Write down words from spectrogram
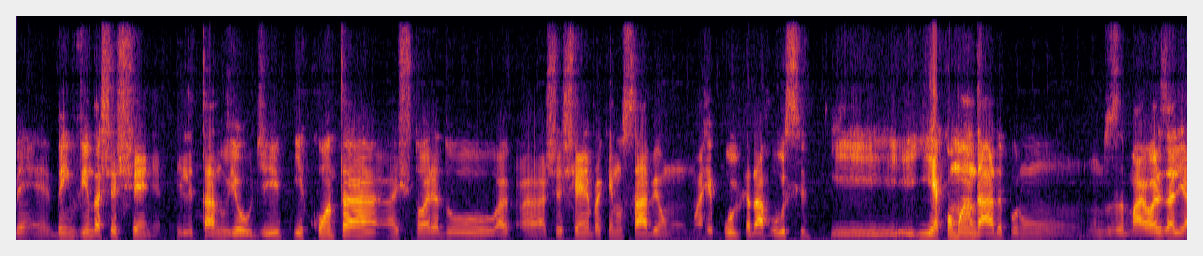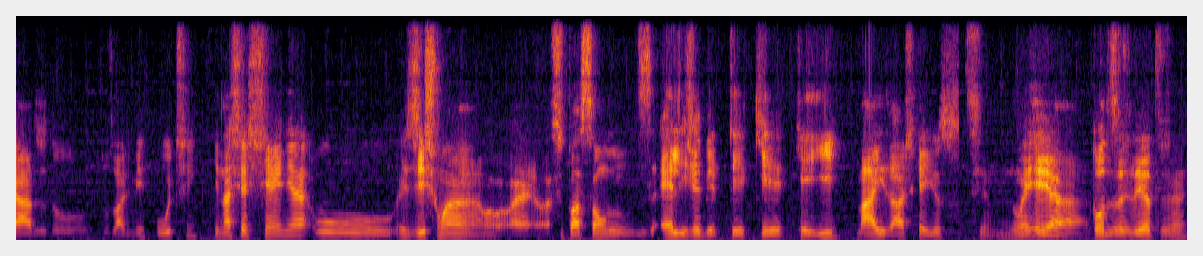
é, Bem-vindo à Chechênia. Ele está no VOD e conta a história do... A, a Chechênia, para quem não sabe, é uma república da Rússia e, e é comandada por um, um dos maiores aliados do, Vladimir Putin. E na Chechênia o, existe uma a, situação dos LGBTQI, mais, acho que é isso, se não errei a, todas as letras, né?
